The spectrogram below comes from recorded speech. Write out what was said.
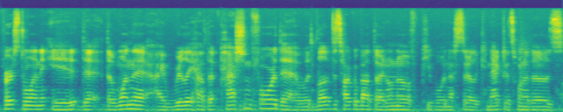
First one is the the one that I really have that passion for that I would love to talk about though I don't know if people would necessarily connect. It's one of those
